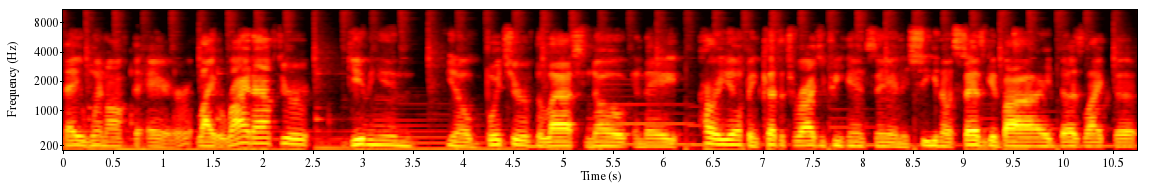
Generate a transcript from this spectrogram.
they went off the air, like right after Giveon, you know, butcher of the last note, and they hurry up and cut the Taraji P Henson, and she, you know, says goodbye, does like the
